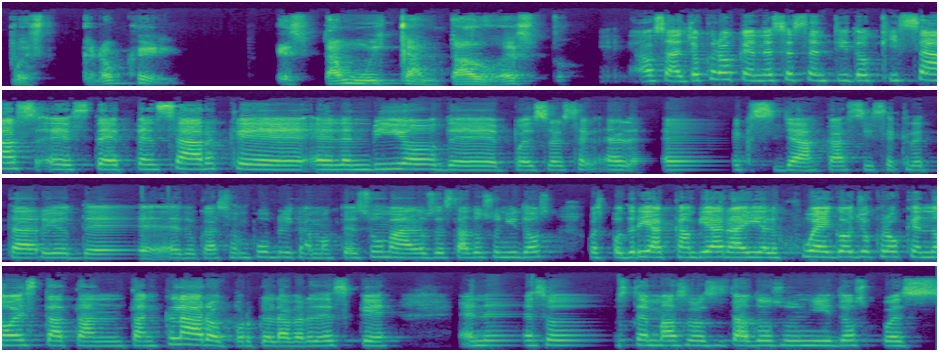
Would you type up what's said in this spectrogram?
pues creo que está muy cantado esto. O sea, yo creo que en ese sentido quizás este, pensar que el envío de pues, el, ex ya casi secretario de Educación Pública, Moctezuma, a los Estados Unidos, pues podría cambiar ahí el juego. Yo creo que no está tan, tan claro, porque la verdad es que en esos temas los Estados Unidos pues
